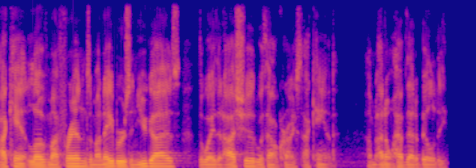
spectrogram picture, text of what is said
I can't love my friends and my neighbors and you guys the way that I should without Christ. I can't. I'm, do not have that ability.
